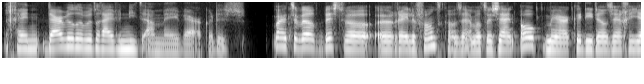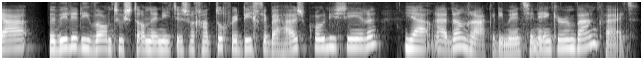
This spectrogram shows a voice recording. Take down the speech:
geen, daar wilden bedrijven niet aan meewerken. Dus maar terwijl het best wel uh, relevant kan zijn. Want er zijn ook merken die dan zeggen: ja, we willen die wantoestanden niet. Dus we gaan toch weer dichter bij huis produceren. Ja. Nou, dan raken die mensen in één keer hun baan kwijt.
